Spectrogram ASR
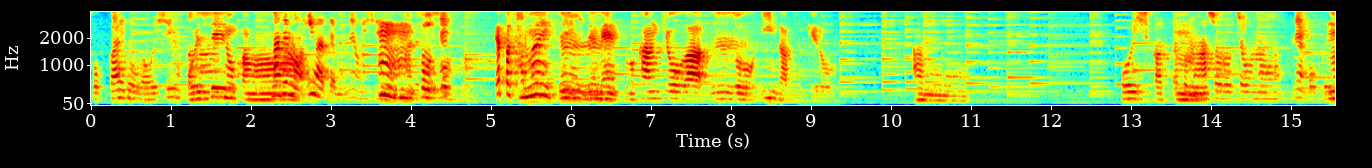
北海道が美味しいのかな。美味しいのかな。まあでも岩手もね美味しいうんうんのもあるしね。そうそう。そうやっぱ寒い地域でね、うんその環境がうんといいんだろうけど、あの美味しかった、うん。その足寄町のね牧場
